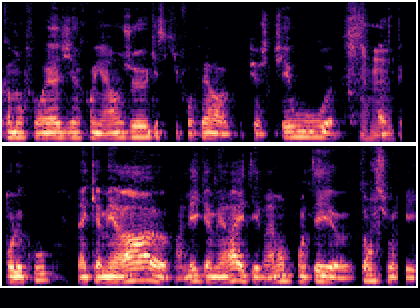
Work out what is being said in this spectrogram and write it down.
comment il faut réagir quand il y a un jeu, qu'est-ce qu'il faut faire, piocher où. Mmh. pour le coup, la caméra, enfin les caméras étaient vraiment pointées tant sur les,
